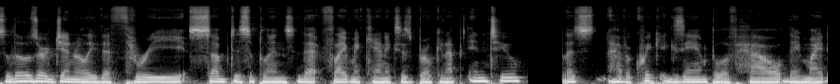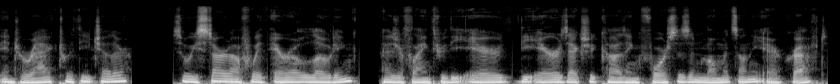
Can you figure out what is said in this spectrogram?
So those are generally the three subdisciplines that flight mechanics is broken up into. Let's have a quick example of how they might interact with each other. So we start off with aero loading. As you're flying through the air, the air is actually causing forces and moments on the aircraft.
